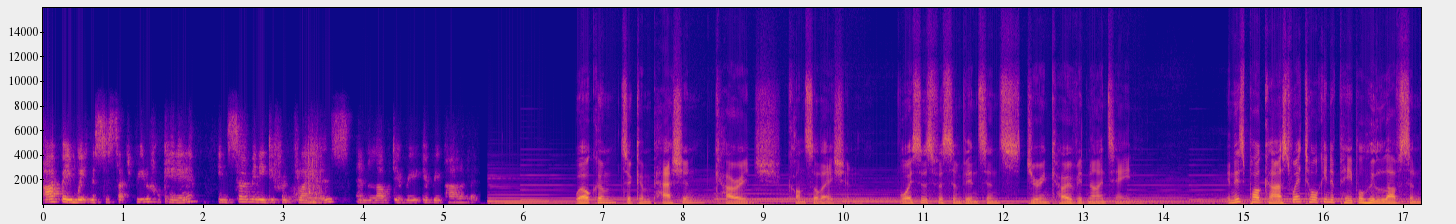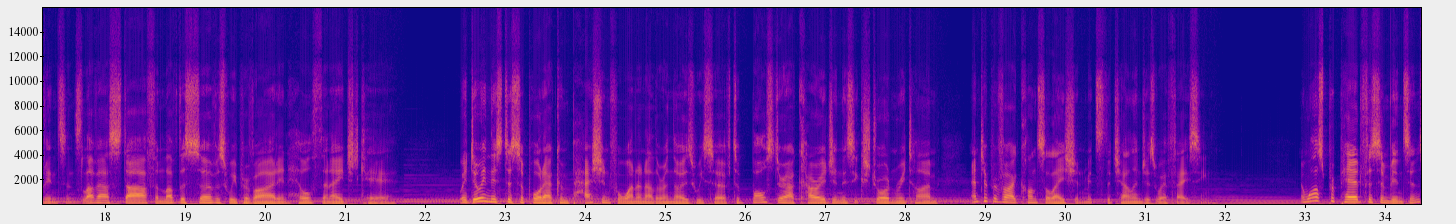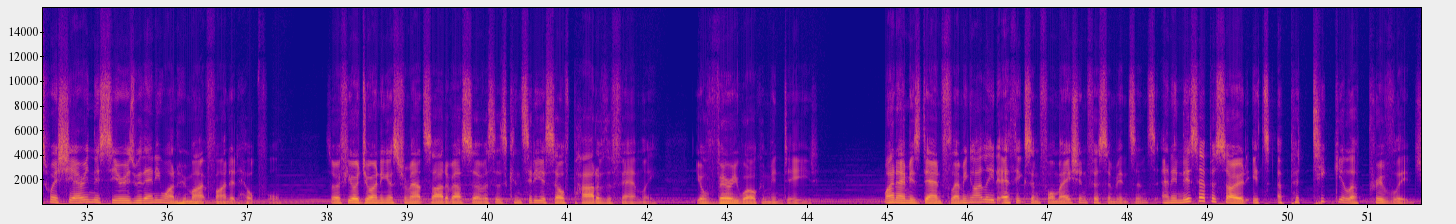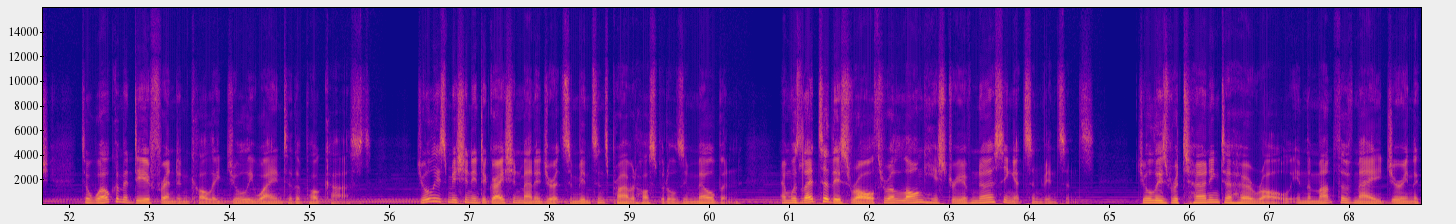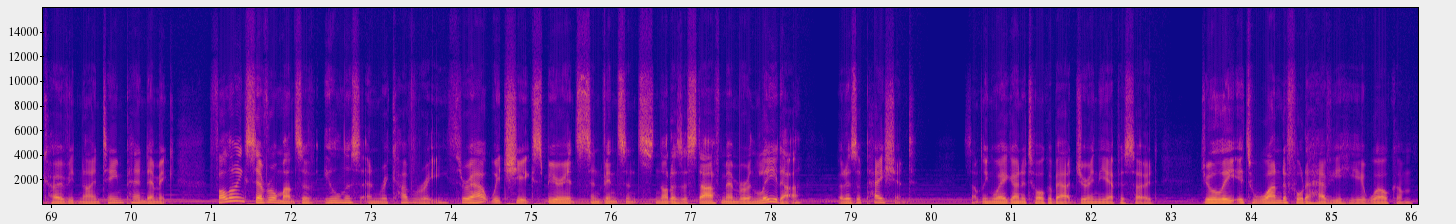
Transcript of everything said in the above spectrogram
I've been witness to such beautiful care in so many different flavours and loved every every part of it. Welcome to Compassion, Courage, Consolation Voices for St. Vincent's during COVID 19. In this podcast, we're talking to people who love St. Vincent's, love our staff, and love the service we provide in health and aged care. We're doing this to support our compassion for one another and those we serve, to bolster our courage in this extraordinary time and to provide consolation amidst the challenges we're facing. And whilst prepared for St. Vincent's, we're sharing this series with anyone who might find it helpful. So if you're joining us from outside of our services, consider yourself part of the family. You're very welcome indeed. My name is Dan Fleming. I lead ethics and formation for St. Vincent's, and in this episode, it's a particular privilege to welcome a dear friend and colleague, Julie Wayne, to the podcast. Julie's Mission Integration Manager at St Vincent's Private Hospitals in Melbourne and was led to this role through a long history of nursing at St Vincent's. Julie's returning to her role in the month of May during the COVID 19 pandemic, following several months of illness and recovery, throughout which she experienced St Vincent's not as a staff member and leader, but as a patient. Something we're going to talk about during the episode. Julie, it's wonderful to have you here. Welcome.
